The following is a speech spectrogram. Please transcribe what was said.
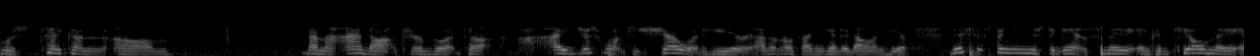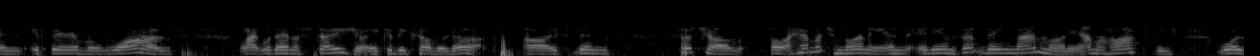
was taken um, by my eye doctor, but uh, I just want to show it here. I don't know if I can get it on here. This has been used against me and could kill me, and if there ever was, like with Anastasia, it could be covered up. Uh, it's been such a uh, how much money, and it ends up being my money. I'm a hostage. Was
